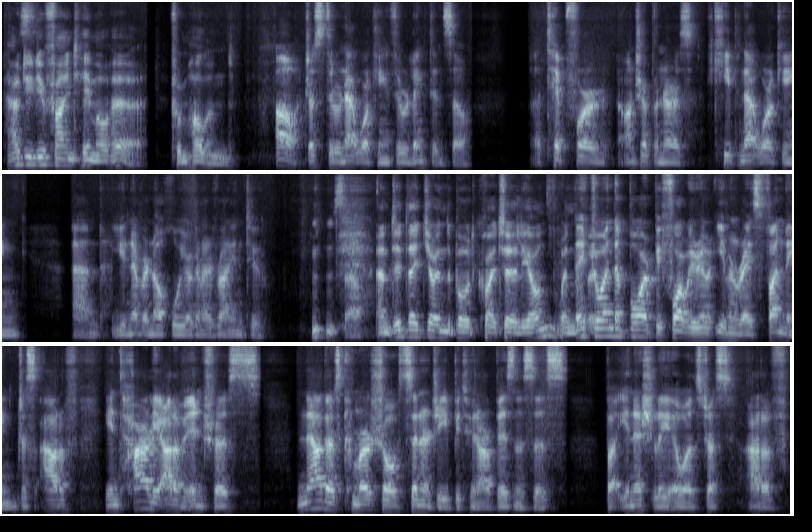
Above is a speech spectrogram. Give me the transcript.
How did you find him or her from Holland? Oh, just through networking through LinkedIn. So, a tip for entrepreneurs keep networking, and you never know who you're going to run into. so and did they join the board quite early on when they joined the board before we even raised funding just out of entirely out of interests now there's commercial synergy between our businesses but initially it was just out of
